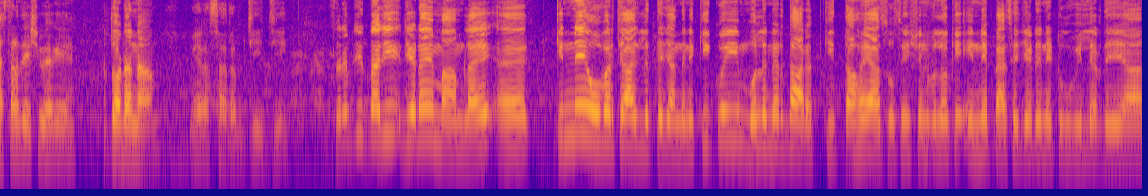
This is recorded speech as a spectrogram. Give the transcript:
ਇਸ ਤਰ੍ਹਾਂ ਦੇ ਇਸ਼ੂ ਹੈਗੇ ਆ। ਤੁਹਾਡਾ ਨਾਮ? ਮੇਰਾ ਸਰਬਜੀਤ ਜੀ। ਸਰਬਜੀਤ ਭਾਜੀ ਜਿਹੜਾ ਇਹ ਮਾਮਲਾ ਹੈ ਅ, ਕਿੰਨੇ ਓਵਰ ਚਾਰਜ ਲਿੱਤੇ ਜਾਂਦੇ ਨੇ? ਕੀ ਕੋਈ ਮੁੱਲ ਨਿਰਧਾਰਿਤ ਕੀਤਾ ਹੋਇਆ ਐਸੋਸੀਏਸ਼ਨ ਵੱਲੋਂ ਕਿ ਇੰਨੇ ਪੈਸੇ ਜਿਹੜੇ ਨੇ 2 ਵੀਲਰ ਦੇ ਜਾਂ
